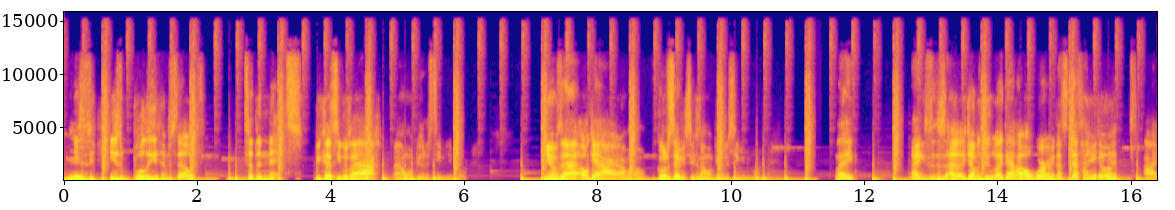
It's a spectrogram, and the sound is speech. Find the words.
yeah. He's he's bullied himself to the Nets because he was like, ah, I don't want to be on this team anymore. You know what I'm saying? Okay, all right, I'm, I'll go to 76. I to be on this team anymore. Like, like a young dude like that, like, oh, word, that's that's how you do it. I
